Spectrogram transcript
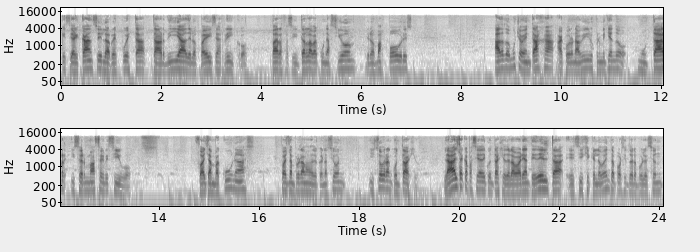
que se alcance la respuesta tardía de los países ricos para facilitar la vacunación de los más pobres. Ha dado mucha ventaja a coronavirus permitiendo mutar y ser más agresivo. Faltan vacunas, faltan programas de vacunación y sobran contagios. La alta capacidad de contagio de la variante Delta exige que el 90% de la población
